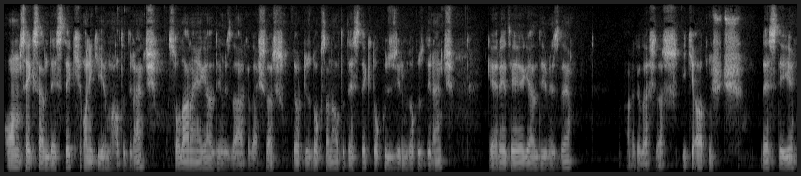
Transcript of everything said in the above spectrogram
10.80 destek 12.26 direnç. Solana'ya geldiğimizde arkadaşlar 496 destek 929 direnç. GRT'ye geldiğimizde arkadaşlar 2.63 desteği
